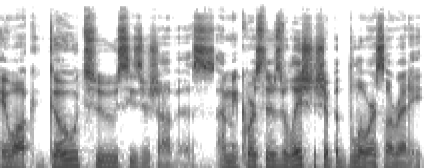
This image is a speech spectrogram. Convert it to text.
AWOC go to Cesar Chavez. I mean, of course, there's a relationship with Dolores already.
